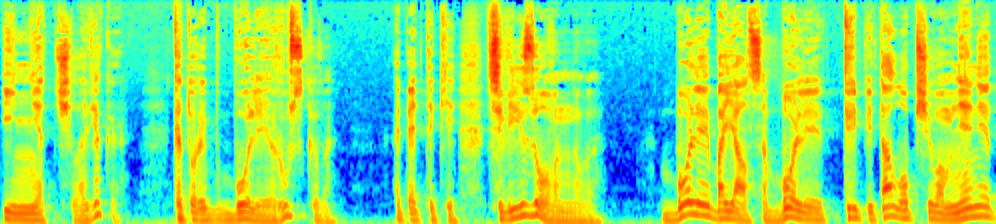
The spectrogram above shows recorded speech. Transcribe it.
И нет человека, который бы более русского, опять-таки цивилизованного, более боялся, более трепетал общего мнения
